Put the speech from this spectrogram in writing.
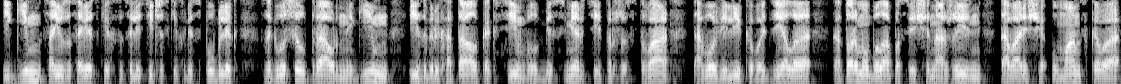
и гимн Союза Советских Социалистических Республик заглушил траурный гимн и загрохотал как символ бессмертия и торжества того великого дела, которому была посвящена жизнь товарища Уманского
